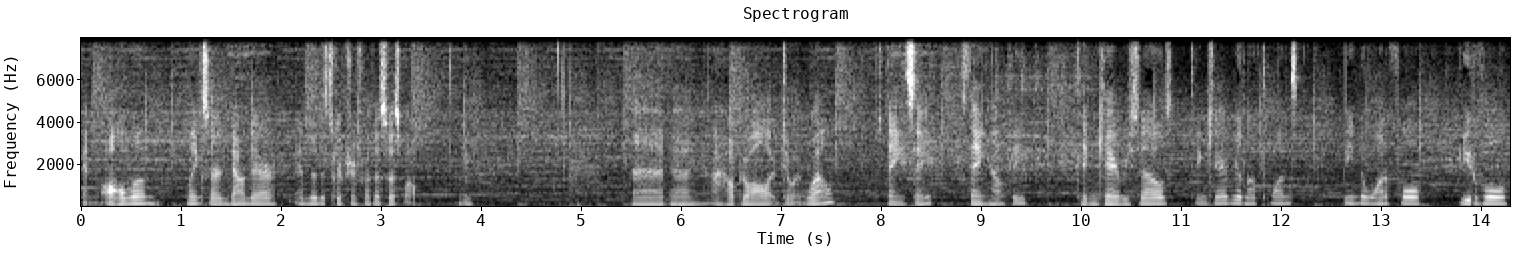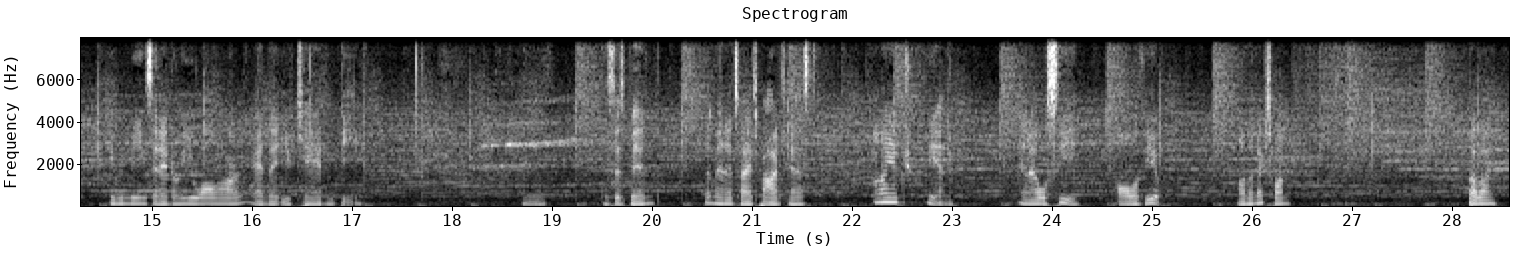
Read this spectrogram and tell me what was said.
and all of them links are down there in the description for this as well. And uh, I hope you all are doing well, staying safe, staying healthy, taking care of yourselves, taking care of your loved ones, being the wonderful, beautiful human beings that I know you all are and that you can be. And this has been the Tights Podcast. I am Julian, and I will see all of you on the next one. Bye bye.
